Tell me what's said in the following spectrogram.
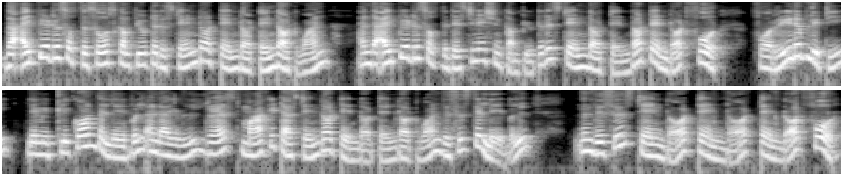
The IP address of the source computer is 10.10.10.1 and the IP address of the destination computer is 10.10.10.4. For readability, let me click on the label and I will just mark it as 10.10.10.1. This is the label and this is 10.10.10.4.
